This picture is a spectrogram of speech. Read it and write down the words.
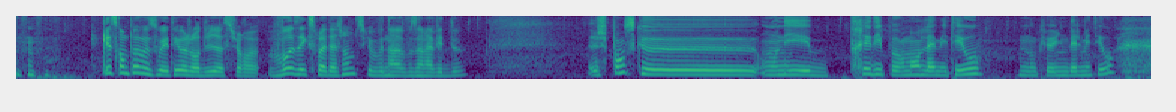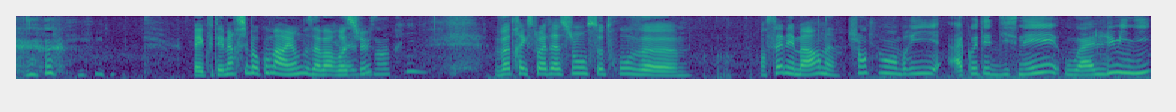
Qu'est-ce qu'on peut vous souhaiter aujourd'hui sur vos exploitations, puisque vous en avez deux? Je pense que on est très dépendant de la météo, donc euh, une belle météo. bah écoutez, merci beaucoup Marion de nous avoir reçus. Votre exploitation se trouve euh, en Seine-et-Marne. Chanteloup-en-Brie, à côté de Disney, ou à Lumini,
